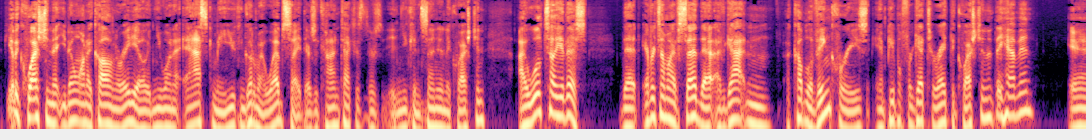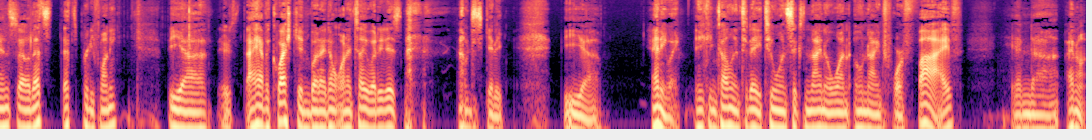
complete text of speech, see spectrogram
If you have a question that you don't want to call on the radio and you want to ask me, you can go to my website. There's a contact us, and you can send in a question. I will tell you this that every time I've said that, I've gotten a couple of inquiries and people forget to write the question that they have in. And so that's, that's pretty funny. The, uh, there's, I have a question, but I don't want to tell you what it is. I'm just kidding. The, uh, anyway, you can call in today, 216-901-0945. And, uh, I don't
